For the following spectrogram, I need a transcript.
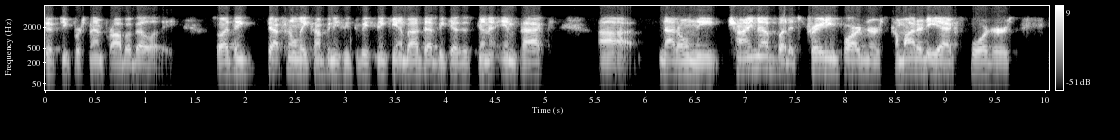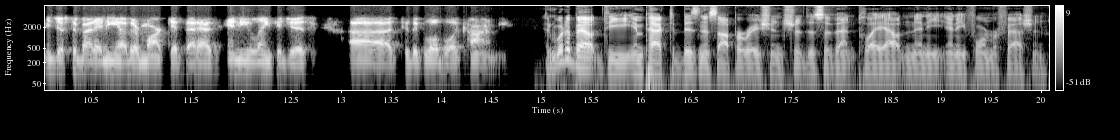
50% probability. So I think definitely companies need to be thinking about that because it's going to impact uh, not only China, but its trading partners, commodity exporters, and just about any other market that has any linkages uh, to the global economy. And what about the impact to business operations should this event play out in any any form or fashion?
